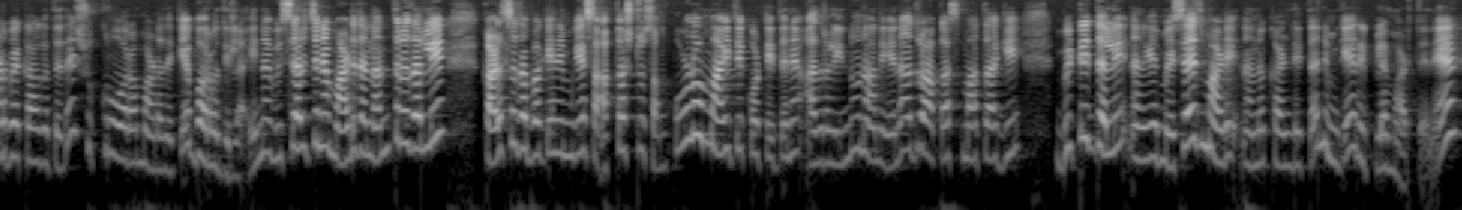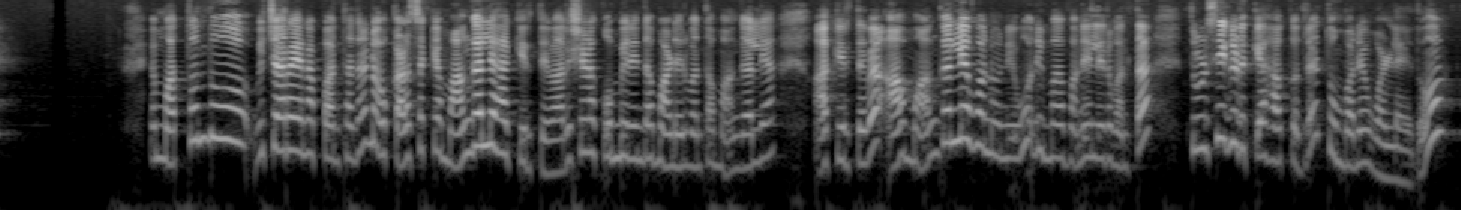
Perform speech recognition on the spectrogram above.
ಮಾಡಬೇಕಾಗುತ್ತದೆ, ಶುಕ್ರವಾರ ಮಾಡೋದಕ್ಕೆ ಬರೋದಿಲ್ಲ. ಇನ್ನು ವಿಸರ್ಜನೆ ಮಾಡಿದ ನಂತರದಲ್ಲಿ ಕಳಸದ ಬಗ್ಗೆ ನಿಮಗೆ ಸಾಕಷ್ಟು ಸಂಪೂರ್ಣ ಮಾಹಿತಿ ಕೊಟ್ಟಿದ್ದೇನೆ. ಅದರಲ್ಲಿ ಇನ್ನೂ ನಾನು ಏನಾದರೂ ಅಕಸ್ಮಾತಾಗಿ ಬಿಟ್ಟಿದ್ದಲ್ಲಿ ನನಗೆ ಮೆಸೇಜ್ ಮಾಡಿ, ನಾನು ಖಂಡಿತ ನಿಮಗೆ ರಿಪ್ಲೈ ಮಾಡ್ತೇನೆ. ಮತ್ತೊಂದು ವಿಚಾರ ಏನಪ್ಪ ಅಂತಂದರೆ ನಾವು ಕಳಸಕ್ಕೆ ಮಾಂಗಲ್ಯ ಹಾಕಿರ್ತೇವೆ. ಅರಿಶಿಣ ಕೊಂಬಿನಿಂದ ಮಾಡಿರುವಂಥ ಮಾಂಗಲ್ಯ ಹಾಕಿರ್ತೇವೆ. ಆ ಮಾಂಗಲ್ಯವನ್ನು ನೀವು ನಿಮ್ಮ ಮನೆಯಲ್ಲಿರುವಂಥ ತುಳಸಿ ಗಿಡಕ್ಕೆ ಹಾಕಿದ್ರೆ ತುಂಬಾ ಒಳ್ಳೆಯದು.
